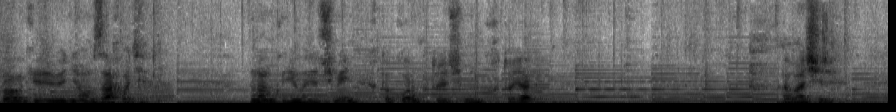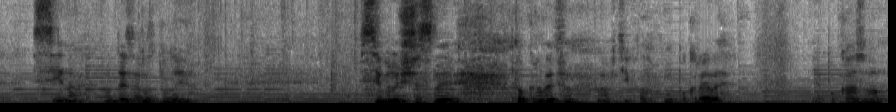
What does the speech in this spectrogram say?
Кролики від нього в захваті. Зранку їли ячмінь, хто корм, хто ячмінь, хто як. А ввечері сіна, води зараз долию. Всі будуть щасливі. То крилицю а, ми покрили. Я показував.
